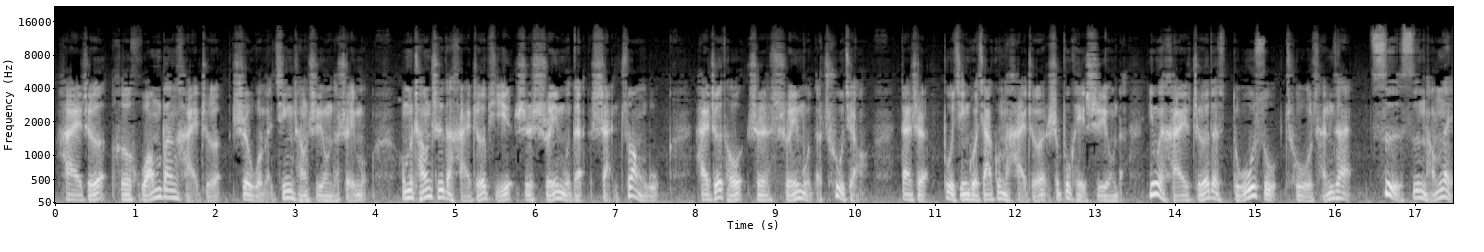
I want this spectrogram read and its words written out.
海蜇和黄斑海蜇是我们经常食用的水母。我们常吃的海蜇皮是水母的伞状物，海蜇头是水母的触角。但是不经过加工的海蜇是不可以食用的，因为海蜇的毒素储存在刺丝囊内，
